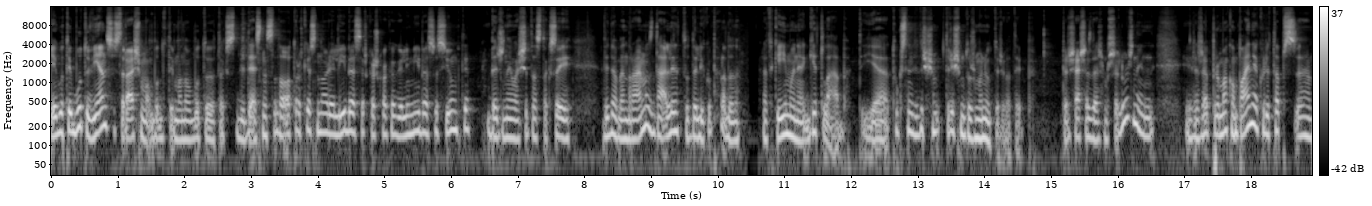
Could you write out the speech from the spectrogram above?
Jeigu tai būtų vien susirašymo būdu, tai manau būtų toks didesnis atotrukis nuo realybės ir kažkokio galimybės susijungti. Bet žinai, va šitas toksai video bendravimas dalį tų dalykų perdoda. Yra tokia įmonė GitLab, tai jie 1300 žmonių turi, va taip, per 60 šalių, žinai, ir yra pirma kompanija, kuri taps, e,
